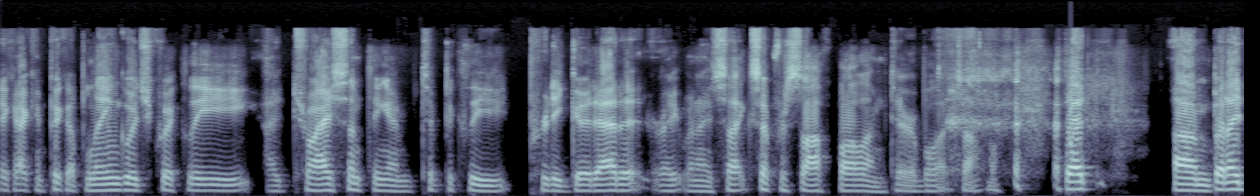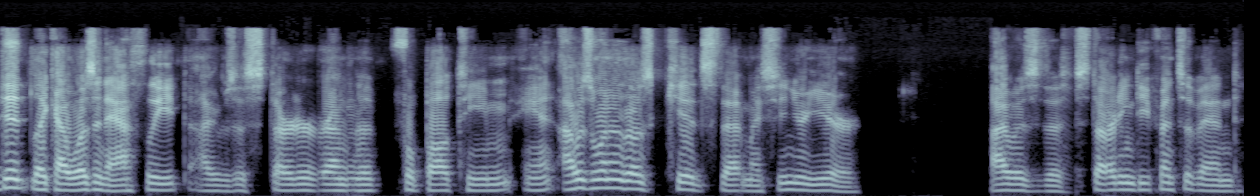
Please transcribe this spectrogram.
Like I can pick up language quickly. I try something, I'm typically pretty good at it. Right when I saw, except for softball, I'm terrible at softball. but um, but I did like I was an athlete. I was a starter on the football team, and I was one of those kids that my senior year, I was the starting defensive end,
